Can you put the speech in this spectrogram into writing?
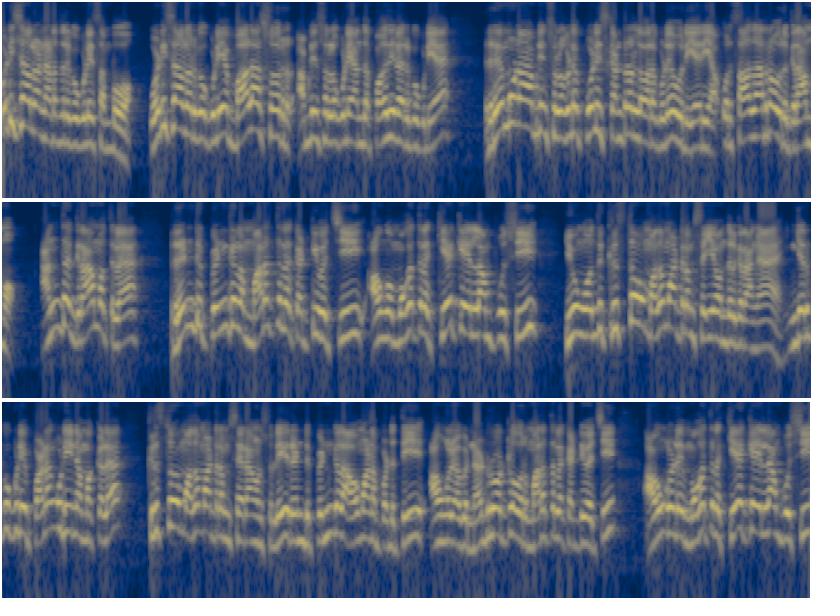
ஒடிசாவில் நடந்திருக்கக்கூடிய சம்பவம். ஒடிசாவில் இருக்கக்கூடிய பாலாசோர் அப்படின்னு சொல்லக்கூடிய அந்த பகுதியில் இருக்கக்கூடிய ரெமுனா அப்படின்னு சொல்லக்கூடிய போலீஸ் கண்ட்ரோலில் வரக்கூடிய ஒரு ஏரியா ஒரு சாதாரண ஒரு கிராமம். அந்த கிராமத்தில் ரெண்டு பெண்களை மரத்தில் கட்டி வச்சு அவங்க முகத்தில் கேக்கை எல்லாம் பூசி இவங்க வந்து கிறிஸ்தவ மதமாற்றம் செய்ய வந்திருக்கிறாங்க. இங்கே இருக்கக்கூடிய பழங்குடியின மக்களை கிறிஸ்தவ மதமாற்றம் செய்கிறாங்கன்னு சொல்லி ரெண்டு பெண்களை அவமானப்படுத்தி அவங்கள நடு ரோட்டில் ஒரு மரத்தில் கட்டி வச்சு அவங்களுடைய முகத்தில் கேக்கை எல்லாம் பூசி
